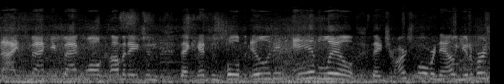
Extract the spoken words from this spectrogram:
Nice vacuum back wall combination that catches both Illidan and Lil. They charge forward now. Universe,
